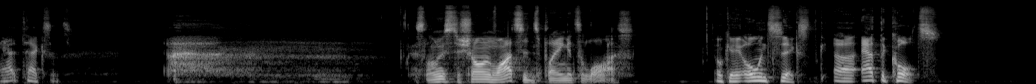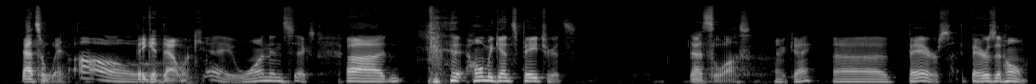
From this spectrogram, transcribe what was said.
At Texans. As long as Deshaun Watson's playing, it's a loss. Okay, 0 6. Uh, at the Colts. That's a win. Oh, they get that one. Okay, one and six. Uh, home against Patriots. That's the loss. Okay. Uh, Bears. Bears at home.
